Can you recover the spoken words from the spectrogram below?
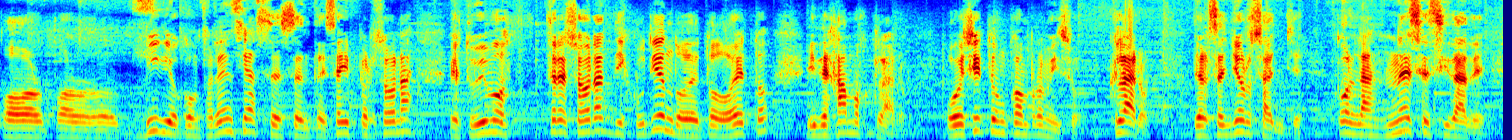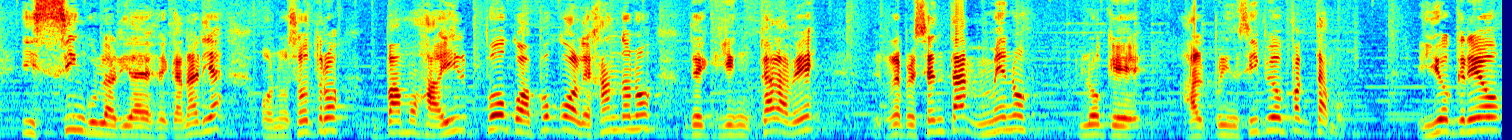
Por, videoconferencia, 66 personas, estuvimos tres horas discutiendo de todo esto y dejamos claro, o existe un compromiso claro del señor Sánchez con las necesidades y singularidades de Canarias, o nosotros vamos a ir poco a poco alejándonos de quien cada vez representa menos lo que al principio pactamos. Y yo creo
